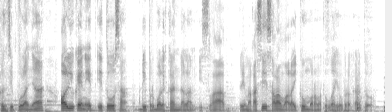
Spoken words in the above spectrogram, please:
kesimpulannya all you can eat itu diperbolehkan dalam Islam. Terima kasih. Assalamualaikum warahmatullahi wabarakatuh.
